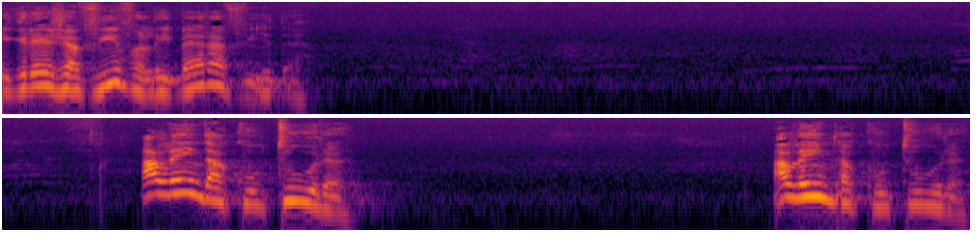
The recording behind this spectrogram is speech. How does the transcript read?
Igreja viva libera vida. Além da cultura, além da cultura,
